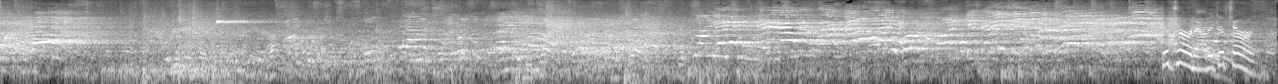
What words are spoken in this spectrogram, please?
Good turn, Abby. Good turn.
